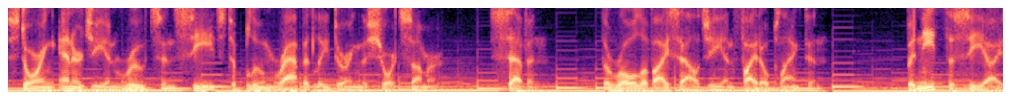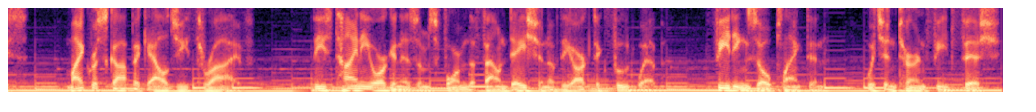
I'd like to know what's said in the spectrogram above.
storing energy in roots and seeds to bloom rapidly during the short summer. 7. The role of ice algae and phytoplankton. Beneath the sea ice, microscopic algae thrive. These tiny organisms form the foundation of the Arctic food web, feeding zooplankton, which in turn feed fish,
